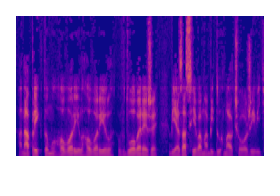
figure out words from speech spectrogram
A napriek tomu hovoril, hovoril v dôvere, že ja zasievam, aby duch mal čo oživiť.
